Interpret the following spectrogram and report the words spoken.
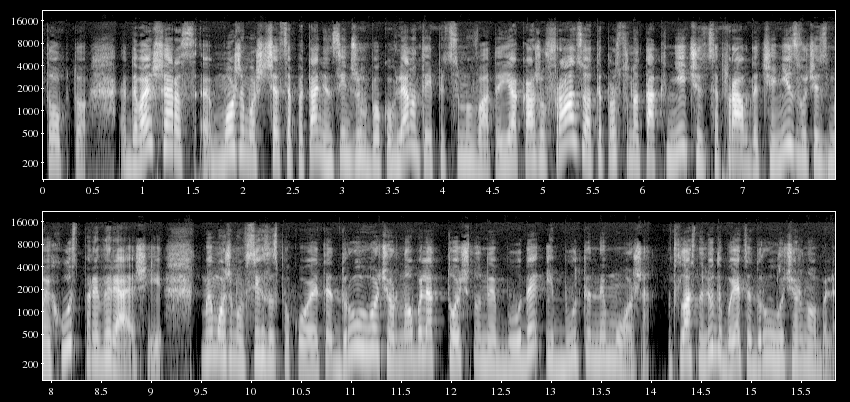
Тобто, е, давай ще раз е, можемо ще це питання з іншого боку глянути і підсумувати. Я кажу фразу, а ти просто на так ні, чи це правда чи ні, звучить з моїх уст, перевіряєш її. Ми можемо всіх заспокоїти. Другого Чорнобиля точно не буде і бути не може. От, власне, люди бояться другого Чорнобиля.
